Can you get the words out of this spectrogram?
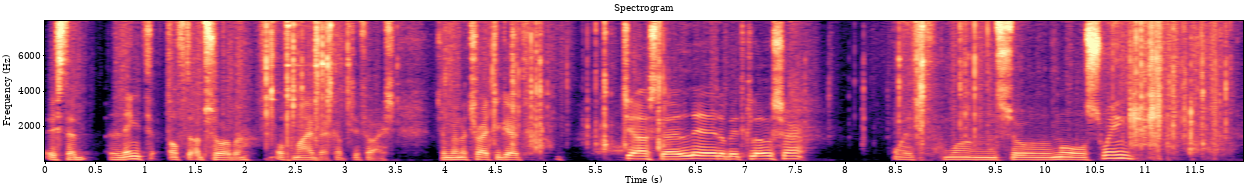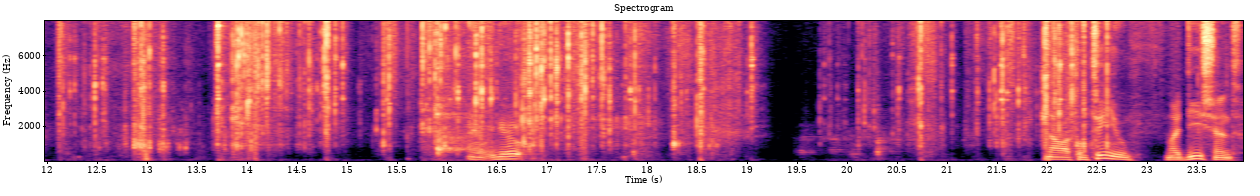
is the length of the absorber of my backup device. So I'm gonna try to get just a little bit closer with one small swing. We go. Now I continue my descent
